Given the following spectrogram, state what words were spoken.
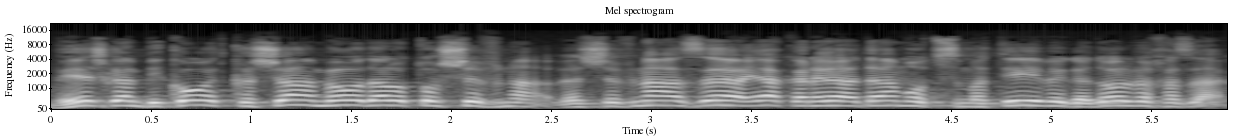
ויש כאן ביקורת קשה מאוד על אותו שבנה, והשבנה הזה היה כנראה אדם עוצמתי וגדול וחזק.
